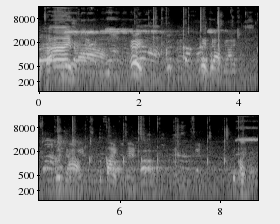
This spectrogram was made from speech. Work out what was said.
Time. Hey. Good job, guys. Good job. Good fight. Good fight, man.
